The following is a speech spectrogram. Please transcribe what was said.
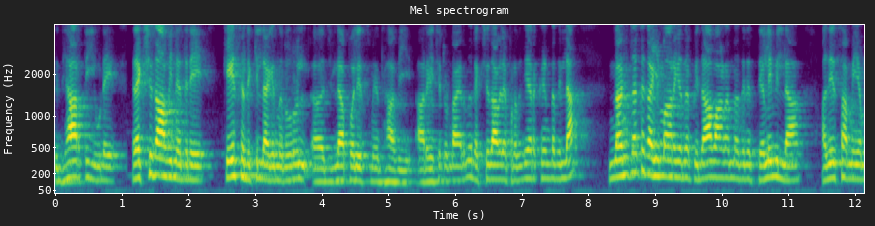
വിദ്യാർത്ഥിയുടെ രക്ഷിതാവിനെതിരെ കേസെടുക്കില്ല എന്ന് റൂറൽ ജില്ലാ പോലീസ് മേധാവി അറിയിച്ചിട്ടുണ്ടായിരുന്നു. രക്ഷിതാവിനെ പ്രതി ചേർക്കേണ്ടതില്ല നഞ്ചക്ക് കൈമാറിയത് പിതാവാണെന്നതിന് തെളിവില്ല. അതേസമയം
